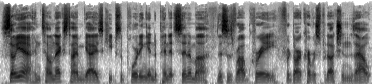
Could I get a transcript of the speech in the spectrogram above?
So yeah, until next time, guys, keep supporting independent cinema. This is Rob Cray for Dark Harvest Productions. Out.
